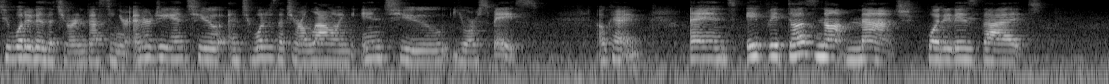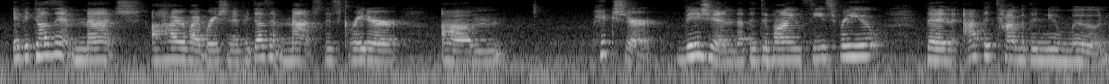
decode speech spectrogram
to what it is that you're investing your energy into, and to what it is that you're allowing into your space. Okay? And if it does not match what it is that, if it doesn't match a higher vibration, if it doesn't match this greater um, picture, vision that the divine sees for you, then at the time of the new moon,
